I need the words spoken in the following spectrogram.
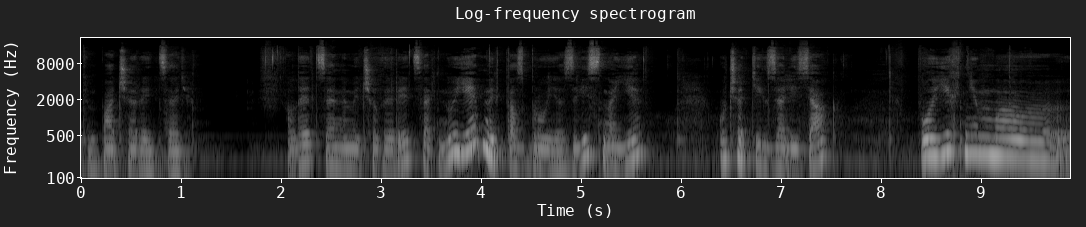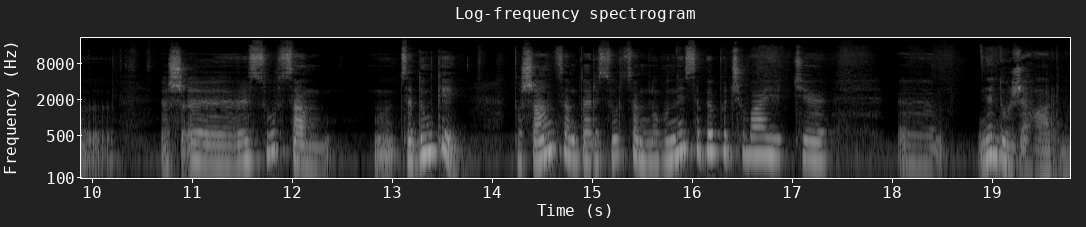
тим паче рицар. Але це не мечовий рицар. Ну, є в них та зброя, звісно, є. Куча тих залізяк. По їхнім ресурсам, це думки. По шансам та ресурсам, ну, вони себе почувають не дуже гарно,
